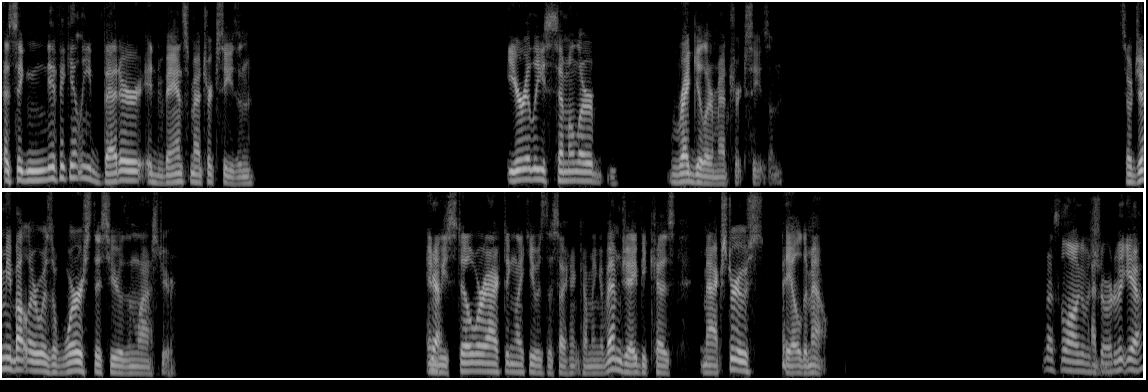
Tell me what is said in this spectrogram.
A significantly better advanced metric season. Eerily similar regular metric season. So Jimmy Butler was worse this year than last year. And we still were acting like he was the second coming of MJ because Max Strus bailed him out. That's the long of don't short of it. Yeah.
